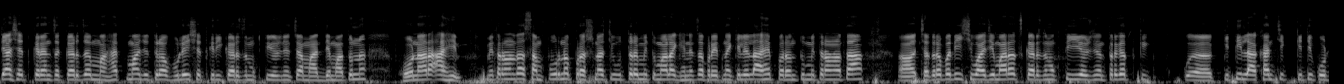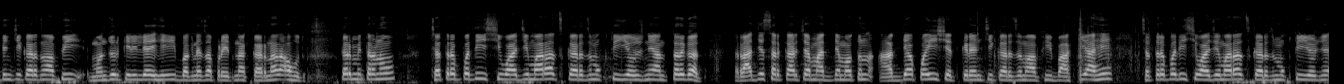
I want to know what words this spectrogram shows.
त्या शेतकऱ्यांचं कर्ज महात्मा ज्योतिराव फुले शेतकरी कर्जमुक्ती योजनेच्या माध्यमातून होणार आहे. मित्रांनो आता संपूर्ण प्रश्नाची उत्तर मी तुम्हाला घेण्याचा प्रयत्न केलेला आहे परंतु मित्रांनो आता छत्रपती शिवाजी महाराज कर्जमुक्ती योजनेअंतर्गत कि किती लाखांची किती कोटींची कर्जमाफी मंजूर केलेली आहे हे बघण्याचा प्रयत्न करणार आहोत. तर मित्रांनो छत्रपती शिवाजी महाराज कर्जमुक्ती योजनेअंतर्गत राज्य सरकारच्या माध्यमातून अद्यापही शेतकऱ्यांची कर्जमाफी बाकी आहे. छत्रपती शिवाजी महाराज कर्जमुक्ती योजने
